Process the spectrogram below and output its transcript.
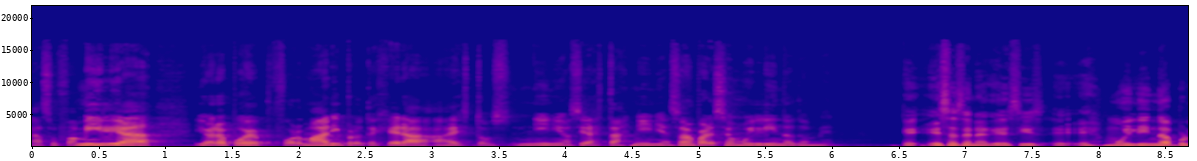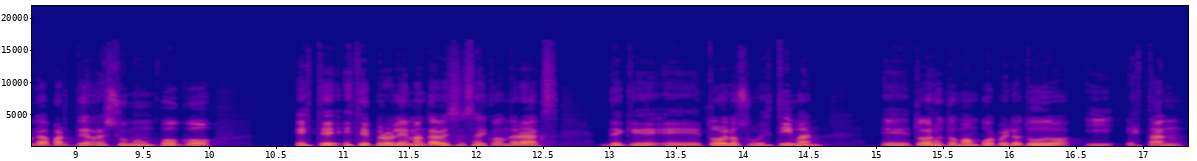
a su familia y ahora puede formar y proteger a, estos niños y a estas niñas. Eso me pareció muy lindo también. E, esa escena que decís eh, es muy linda porque aparte resume un poco este, este problema que a veces hay con Drax de que eh, todos lo subestiman, eh, todos lo toman por pelotudo y están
